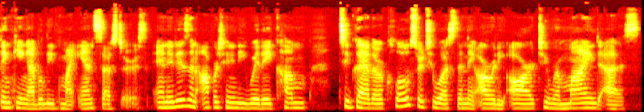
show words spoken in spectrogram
thinking, I believe my ancestors. And it is an opportunity where they come together closer to us than they already are to remind us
